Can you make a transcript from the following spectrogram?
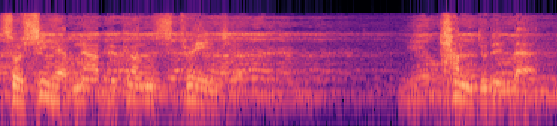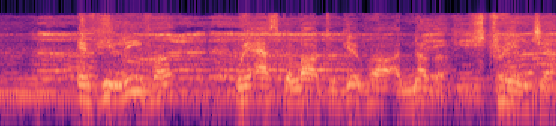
So she have now become stranger. Alhamdulillah. If he leave her, we ask Allah to give her another stranger.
